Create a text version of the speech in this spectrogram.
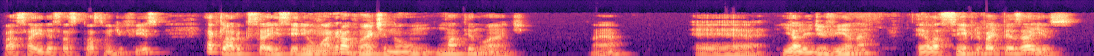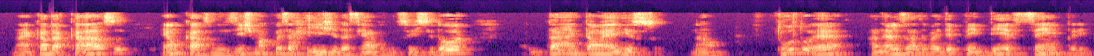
para sair dessa situação difícil, é claro que isso aí seria um agravante, não um atenuante. Né? É, e a lei divina, ela sempre vai pesar isso. Né? Cada caso é um caso, não existe uma coisa rígida assim, ah, suicidou, tá, então é isso. Não. Tudo é analisado, vai depender sempre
